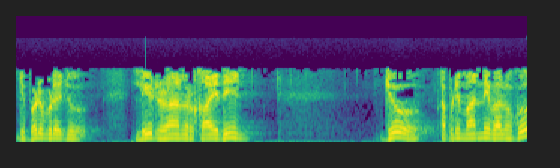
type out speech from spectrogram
جو بڑے بڑے جو لیڈران اور قائدین، جو اپنے ماننے والوں کو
